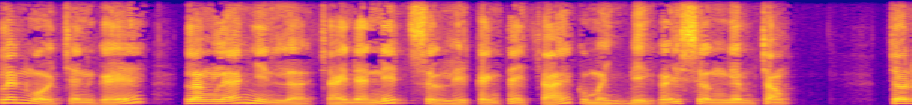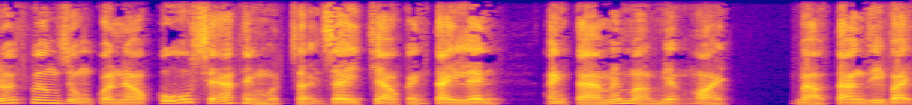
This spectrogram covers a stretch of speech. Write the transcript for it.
Lên ngồi trên ghế, lặng lẽ nhìn lửa cháy Dennis xử lý cánh tay trái của mình bị gãy xương nghiêm trọng. Chờ đối phương dùng quần áo cũ xé thành một sợi dây treo cánh tay lên, anh ta mới mở miệng hỏi, bảo tàng gì vậy?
